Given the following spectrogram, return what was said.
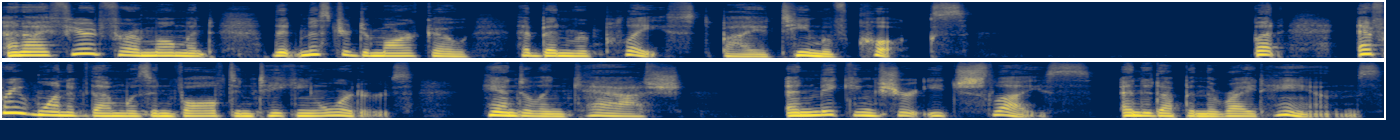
and I feared for a moment that Mr. DeMarco had been replaced by a team of cooks. But every one of them was involved in taking orders, handling cash, and making sure each slice ended up in the right hands.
